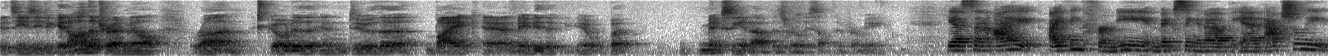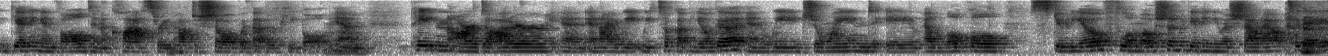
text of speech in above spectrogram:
it's easy to get on the treadmill run go to the and do the bike and maybe the you know but mixing it up is really something for me Yes, and I I think for me mixing it up and actually getting involved in a class where you have to show up with other people and Peyton, our daughter, and, and I, we, we took up yoga and we joined a, a local studio, Flow Motion, giving you a shout out today.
